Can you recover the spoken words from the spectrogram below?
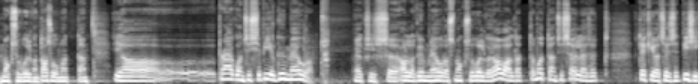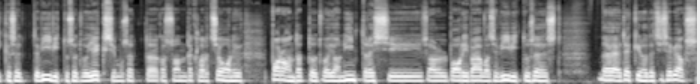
maksuvõlg on tasumata. Ja praegu on siis see piir kümme eurot. Ehk siis alla kümne eurost maksuvõlga ei avaldata, mõte on siis selles, et tekivad sellised pisikesed viivitused või eksimused, kas on deklaratsiooni parandatud või on intressi seal paaripäevase viivituse eest tekkinud, et siis ei peaks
